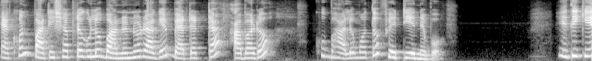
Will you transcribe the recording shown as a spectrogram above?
এখন পাটিসাপটাগুলো বানানোর আগে ব্যাটারটা আবারও খুব ভালো মতো ফেটিয়ে নেব। এদিকে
